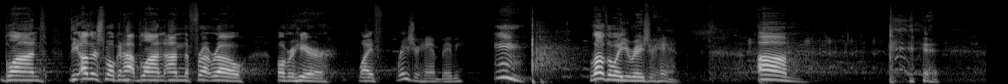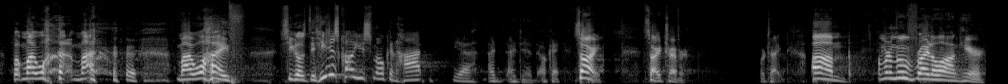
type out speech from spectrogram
blonde, the other smoking hot blonde on the front row over here. Wife, raise your hand, baby. Mm. Love the way you raise your hand. Um, but my, my, my wife, she goes, Did he just call you smoking hot? Yeah, I, I did. Okay. Sorry. Sorry, Trevor. We're tight. Um, I'm going to move right along here.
